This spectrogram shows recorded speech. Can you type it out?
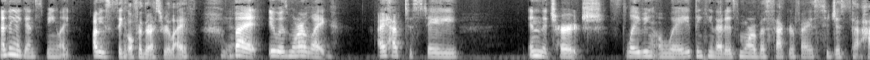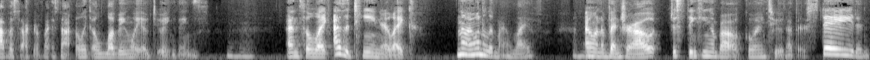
nothing against being like obviously single for the rest of your life. Yeah. But it was more like I have to stay in the church slaving away thinking that it's more of a sacrifice to just have a sacrifice, not like a loving way of doing things. Mm-hmm. And so like as a teen you're like no, I want to live my own life. Mm-hmm. I want to venture out. Just thinking about going to another state and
